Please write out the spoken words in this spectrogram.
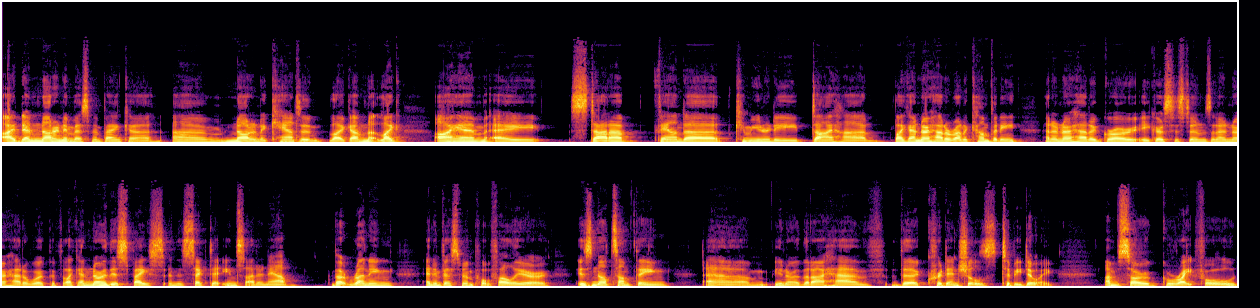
I am not an investment banker, um, not an accountant. Like I'm not like I am a startup founder, community, diehard. Like I know how to run a company and I know how to grow ecosystems and I know how to work with like I know this space and this sector inside and out. But running an investment portfolio is not something um, you know that I have the credentials to be doing. I'm so grateful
